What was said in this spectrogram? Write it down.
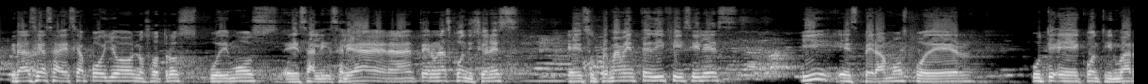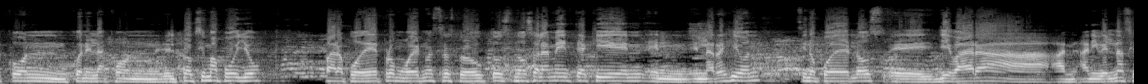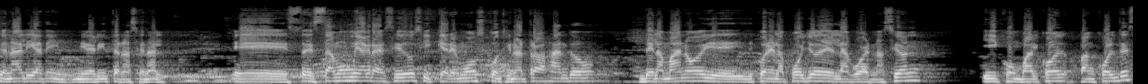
Gracias a ese apoyo nosotros pudimos eh, salir, salir adelante en unas condiciones eh, supremamente difíciles y esperamos poder continuar con, con, el, con el próximo apoyo para poder promover nuestros productos no solamente aquí en, en, la región, sino poderlos eh, llevar a, a, nivel nacional y a nivel internacional. Eh, estamos muy agradecidos y queremos continuar trabajando de la mano y, con el apoyo de la gobernación y con Bancoldes,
